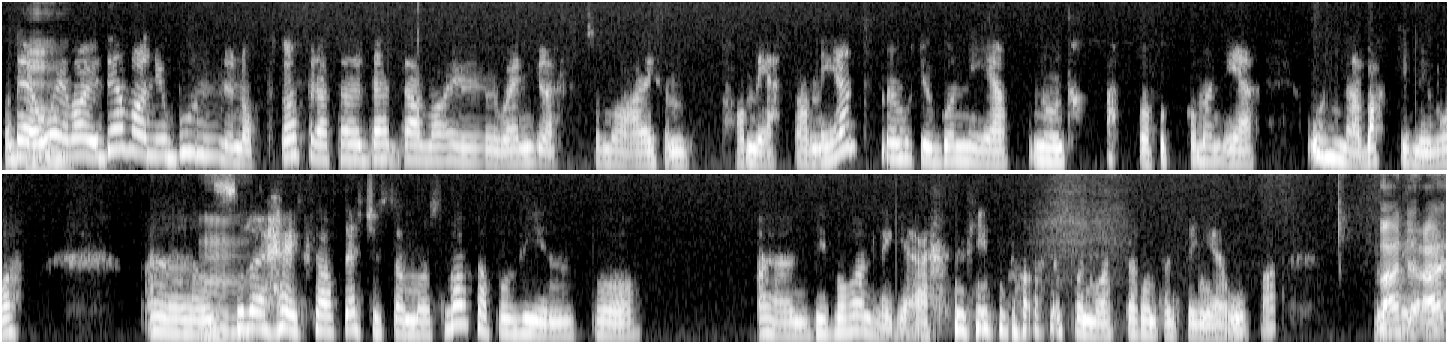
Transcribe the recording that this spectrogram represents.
Og det, mm. var jo, Der var han jo bonde nok, da, for det, det, det, var jo en grøft som var liksom et par meter ned. Vi måtte jo gå ned noen trapper for å komme ned under bakkenivå. Uh, mm. Så det er helt klart det er ikke som å smake på vin på uh, de vanlige vingårdene på en måte rundt omkring i Europa. Nei, det er,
